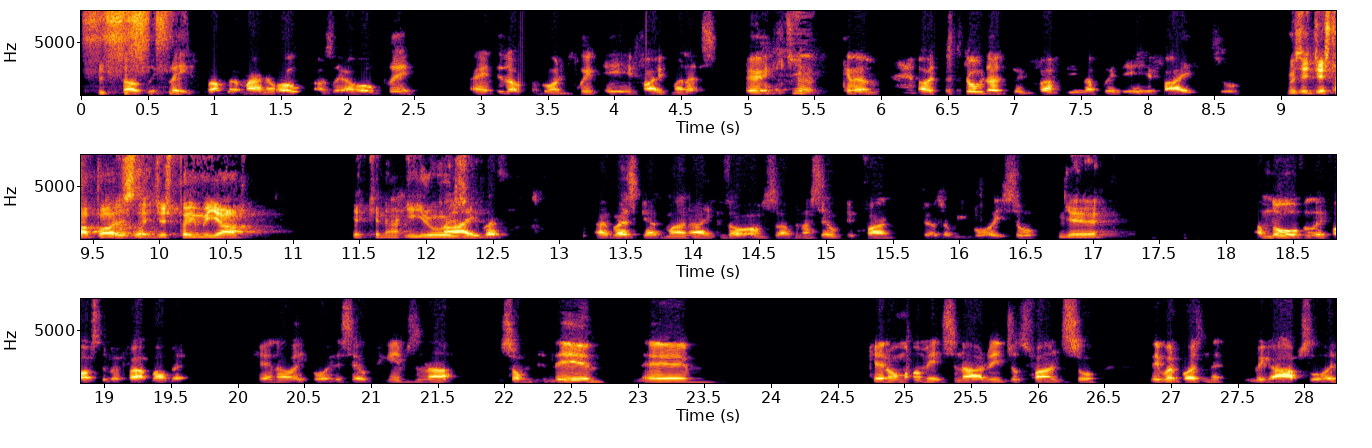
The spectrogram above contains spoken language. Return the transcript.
So I was like, right, perfect, man. I will. I was like, I will play. I ended up going and playing 85 minutes. kind of, I was told I was playing 15. I played 85. So Was it just a buzz, like just playing with your your kind of heroes? I and- was, I was good, man. I because obviously I've been a Celtic fan since I was a wee boy. So yeah. I'm not overly fussed about football, but kind of like going to the Celtic games and that. Some today, and um, kind all my mates and that are Rangers fans, so they were buzzing it. We got absolutely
